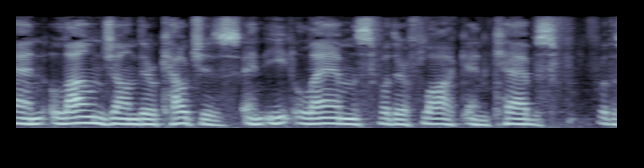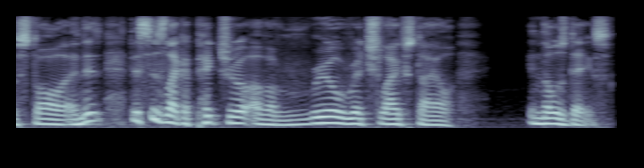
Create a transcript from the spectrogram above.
and lounge on their couches and eat lambs for their flock and calves for the stall. And this, this is like a picture of a real rich lifestyle in those days.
